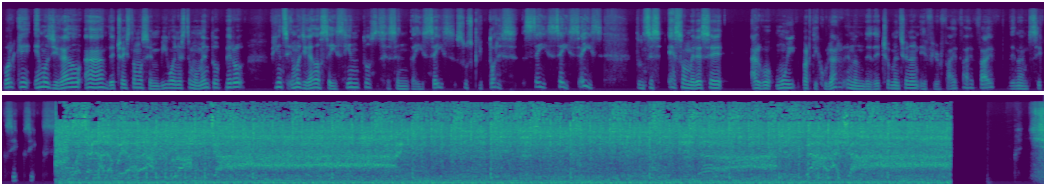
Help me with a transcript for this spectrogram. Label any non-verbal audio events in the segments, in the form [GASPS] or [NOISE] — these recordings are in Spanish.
porque hemos llegado a, de hecho ahí estamos en vivo en este momento, pero fíjense, hemos llegado a 666 suscriptores. 666. Entonces, eso merece algo muy particular en donde de hecho mencionan if you're 555 then I'm 666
